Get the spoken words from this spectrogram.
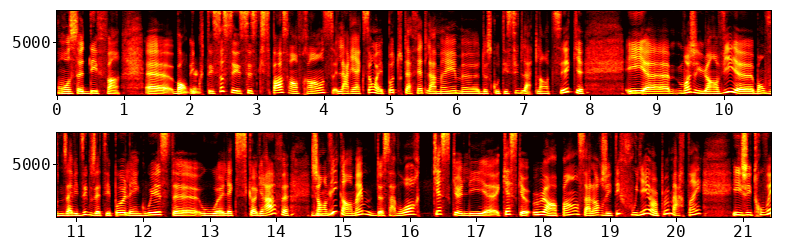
on se défend. Euh, bon, écoutez, ça, c'est ce qui se passe en France. La réaction n'est pas tout à fait la même euh, de ce côté-ci de l'Atlantique. Et euh, moi, j'ai eu envie, euh, bon, vous nous avez dit que vous n'étiez pas linguiste ou lexicographe. J'ai envie quand même de savoir qu'est-ce que les, qu'est-ce que eux en pensent. Alors, j'ai été fouiller un peu, Martin, et j'ai trouvé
